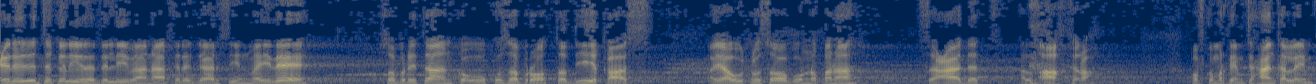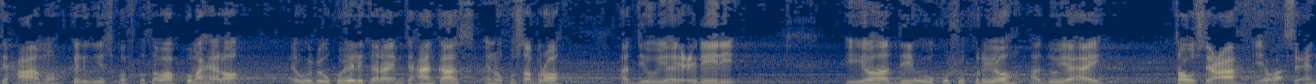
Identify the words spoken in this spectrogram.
cidhiidhinta keligeed hadda liibaan aakhira gaarsiin maydee sabritaanka uu ku sabro tadyiiqaas ayaa wuxuu sabab u noqonaa sacaadat alaakhira. Qofka marka imtixaanka la imtixaamo keligiis qofku sawaab kuma helo ee wuxuu ku heli karaa imtixaankaas inuu ku sabro haddii uu yahay cidhiidhi iyo haddii uu ku shukriyo hadduu yahay tawsica iyo waasicin.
